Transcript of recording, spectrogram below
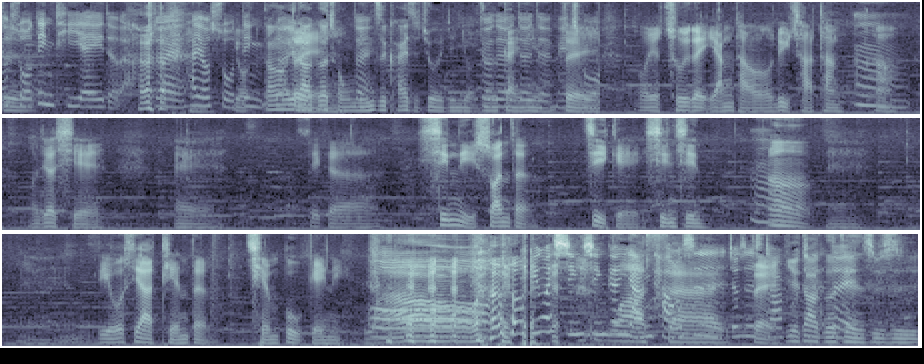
有锁定 TA 的啊，对，他有锁定，刚刚对叶大哥从名字开始就已经有这个概念，没对错，，我也出一个杨桃绿茶汤，啊嗯我就写，哎这个心里酸的寄给星星，嗯，哎留下甜的全部给你。哦，因为星星跟杨桃是就是 Star 叶大哥之对前是不是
